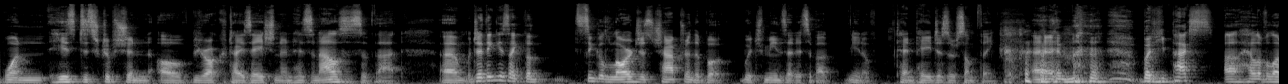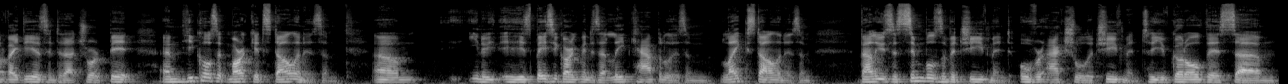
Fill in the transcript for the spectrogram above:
one his description of bureaucratization and his analysis of that, um, which I think is like the single largest chapter in the book, which means that it's about you know ten pages or something. Um, but he packs a hell of a lot of ideas into that short bit. Um, he calls it market Stalinism. Um, you know, his basic argument is that late capitalism, like Stalinism, values the symbols of achievement over actual achievement. So you've got all this. Um,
